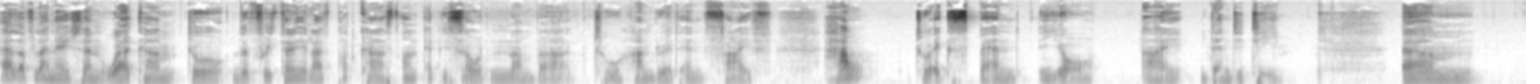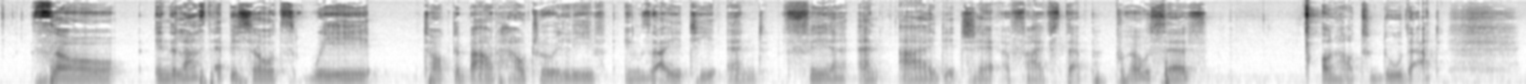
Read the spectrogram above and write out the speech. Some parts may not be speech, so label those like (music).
Hello, Fly Nation. Welcome to the Freestyle Your Life podcast on episode number 205 How to Expand Your Identity. Um, so, in the last episodes, we talked about how to relieve anxiety and fear, and I did share a five step process on how to do that.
